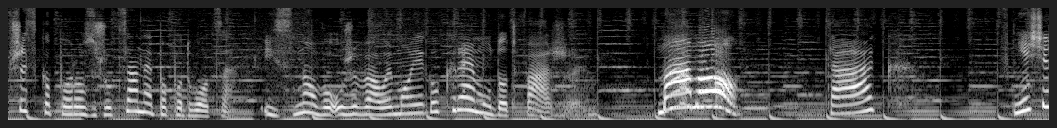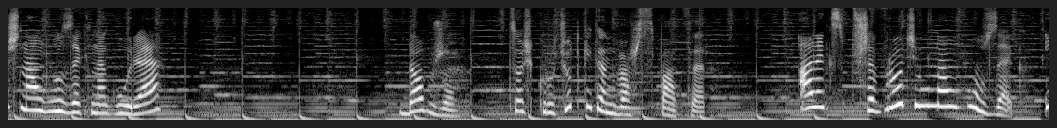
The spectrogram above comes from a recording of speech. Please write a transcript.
wszystko porozrzucane po podłodze. I znowu używały mojego kremu do twarzy. Mamo! Tak? Wniesiesz nam wózek na górę? Dobrze. Coś króciutki ten wasz spacer. Alex przewrócił nam wózek i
